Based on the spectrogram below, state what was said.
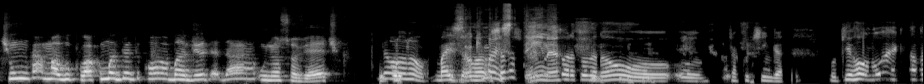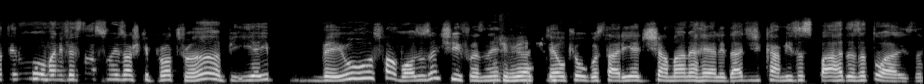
tinha um cara maluco lá com, uma bandeira, com a bandeira da União Soviética. Não, não, não. Mas é o que você mais não tem, né? toda, não, o, o Jacutinga. O que rolou é que tava tendo manifestações, acho que pró-Trump, e aí veio os famosos antifas, né? Que é o que eu gostaria de chamar, na realidade, de camisas pardas atuais, né?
